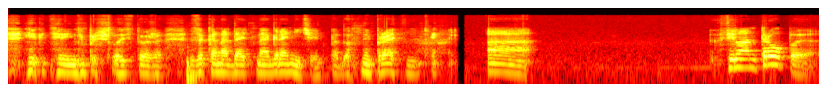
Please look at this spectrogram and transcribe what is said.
Екатерине пришлось тоже законодательно ограничивать подобные праздники. А филантропы,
